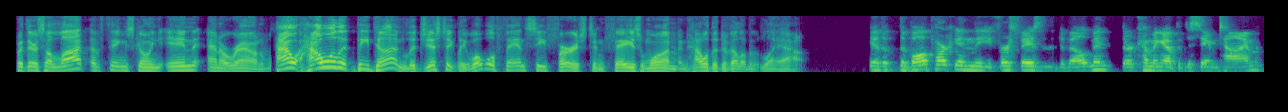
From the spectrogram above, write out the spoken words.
but there's a lot of things going in and around. How how will it be done logistically? What will fans see first in phase one, and how will the development lay out? Yeah, the, the ballpark in the first phase of the development, they're coming up at the same time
